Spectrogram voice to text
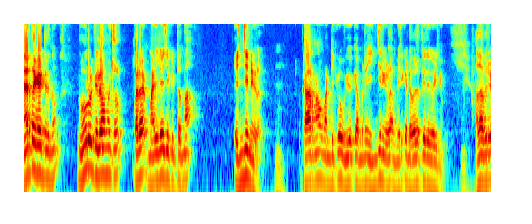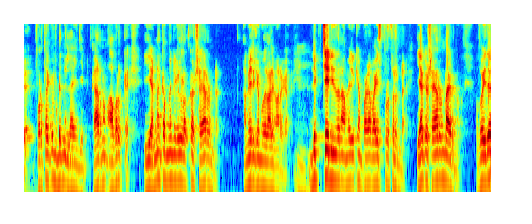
നേരത്തെ കേട്ടിരുന്നു നൂറ് കിലോമീറ്റർ വരെ മൈലേജ് കിട്ടുന്ന എൻജിനുകൾ കാരണം വണ്ടിക്കോ ഉപയോഗിക്കാൻ പറ്റുന്ന എഞ്ചിനുകൾ അമേരിക്ക ഡെവലപ്പ് ചെയ്ത് കഴിഞ്ഞു. അതവർ പുറത്തേക്ക് വിടുന്നില്ല എഞ്ചിൻ കാരണം അവർക്ക് ഈ എണ്ണ കമ്പനികളിലൊക്കെ ഷെയറുണ്ട് അമേരിക്കൻ മുതലാളിമാർക്ക് ഡിക് ചെനി എന്ന് പറഞ്ഞ അമേരിക്കൻ പഴയ വൈസ് പ്രസിഡന്റ് ഇയാൾക്ക് ഷെയർ ഉണ്ടായിരുന്നു. അപ്പോൾ ഇത്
